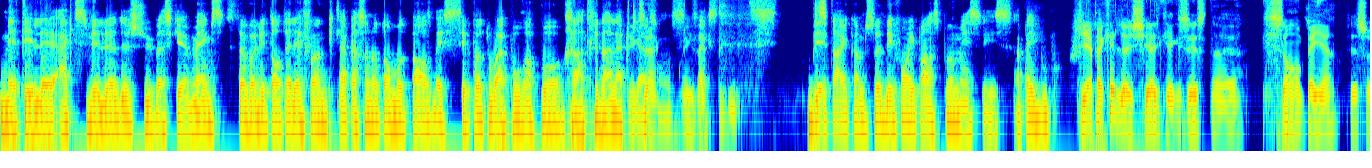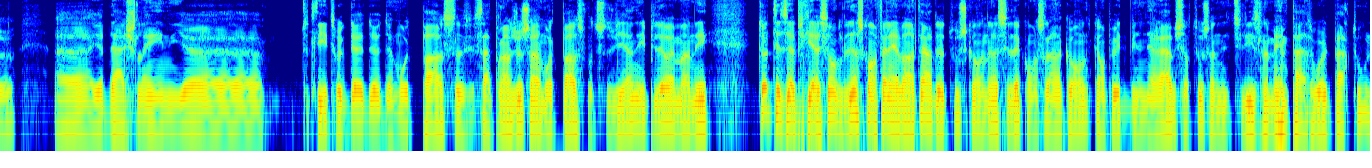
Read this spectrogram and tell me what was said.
mettez-le, activez-le dessus parce que même si tu t'as volé ton téléphone et que la personne a ton mot de passe, ben, si c'est pas toi, elle ne pourra pas rentrer dans l'application. C'est des petits détails comme ça. Des fois, on n'y pense pas, mais ça paye beaucoup. Puis il y a un paquet de logiciels qui existent euh, qui sont payants, c'est sûr. Euh, il y a Dashlane, il y a euh, tous les trucs de, de, de, mots de passe. Ça te prend juste un mot de passe, il faut que tu te souviennes. Et puis là, à un moment donné, toutes tes applications, lorsqu'on fait l'inventaire de tout ce qu'on a, c'est là qu'on se rend compte qu'on peut être vulnérable, surtout si on utilise le même password partout.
